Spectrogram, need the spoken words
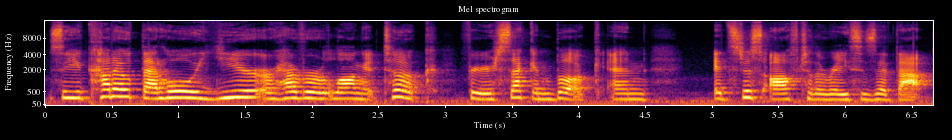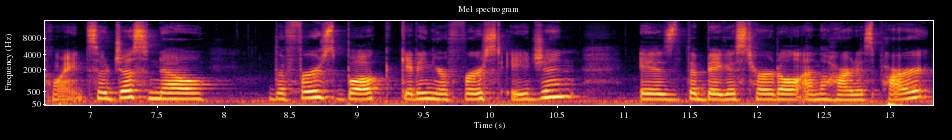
So you cut out that whole year or however long it took for your second book, and it's just off to the races at that point. So just know the first book, getting your first agent, is the biggest hurdle and the hardest part,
